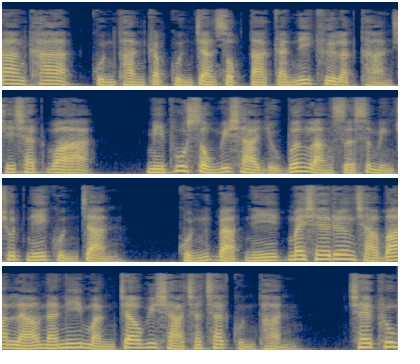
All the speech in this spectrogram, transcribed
ร่างข้า ขุนพันกับขุนจันทร์สบตากันนี่คือหลักฐานชี้ชัดว่า มีผู้ทรงวิชาอยู่เบื้องหลังเสือสมิงชุดนี้ขุนจันทร์ ขุนแบบนี้ไม่ใช่เรื่องชาวบ้านแล้วนะนี่มันเจ้าวิชาชัดๆขุนพันธ์ใช่พรุ่ง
